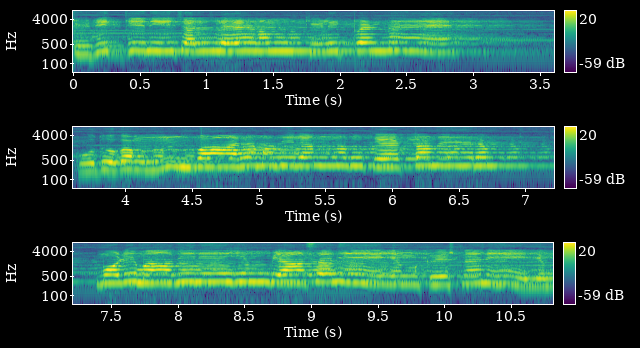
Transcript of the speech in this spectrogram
ചുരുക്കി നീ ചൊല്ലേണം കിളിപ്പെണ്ണേ. കുതുകം പാരമതിലെന്നതു കേട്ട നേരം മൊഴിമാതിനെയും വ്യാസനെയും കൃഷ്ണനെയും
